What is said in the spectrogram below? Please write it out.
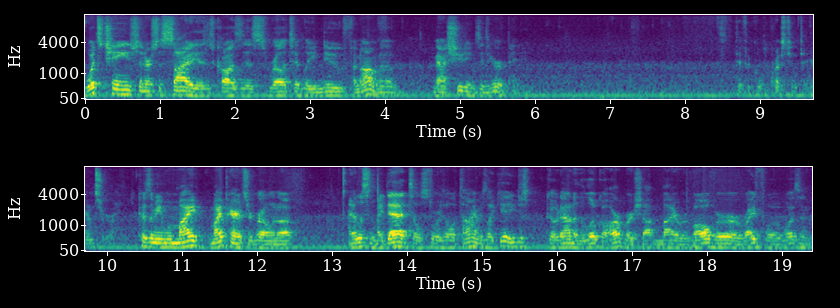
what's changed in our society that has caused this relatively new phenomenon of mass shootings, in your opinion? It's a Difficult question to answer. Because I mean, when my my parents were growing up, I listened to my dad tell stories all the time. He's like, "Yeah, you just go down to the local hardware shop and buy a revolver or a rifle. It wasn't.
